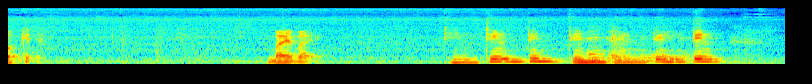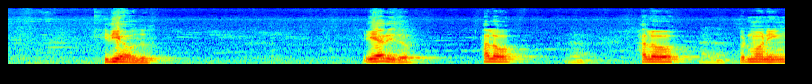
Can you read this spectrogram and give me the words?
ಓಕೆ ಬಾಯ್ ಬಾಯ್ ಟಿನ್ ಟಿನ್ ಟಿನ್ ಟಿನ್ ಟಿನ್ ಟಿನ್ ಟಿನ್ ಇದು ಯಾವುದು? ಯಾರಿದು hello hello good morning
